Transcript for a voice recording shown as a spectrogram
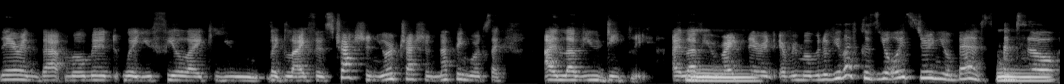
there in that moment where you feel like you like life is trash and you're trash and nothing works like I love you deeply. I love mm. you right there in every moment of your life because you're always doing your best. Mm. And so, mm.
